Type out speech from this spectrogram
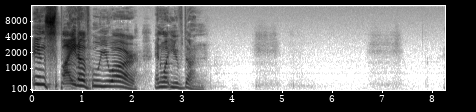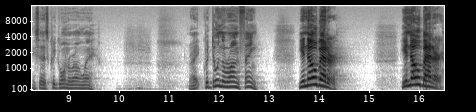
in spite of who you are and what you've done. He says, quit going the wrong way right? Quit doing the wrong thing. You know better. You know better.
